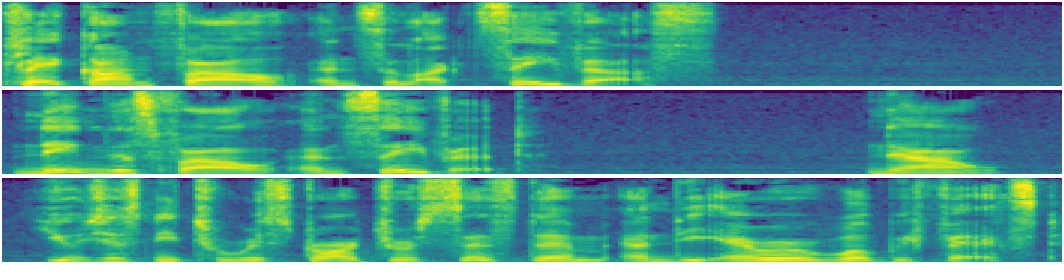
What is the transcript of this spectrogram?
click on File and select Save As. Name this file and save it. Now, you just need to restart your system and the error will be fixed.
